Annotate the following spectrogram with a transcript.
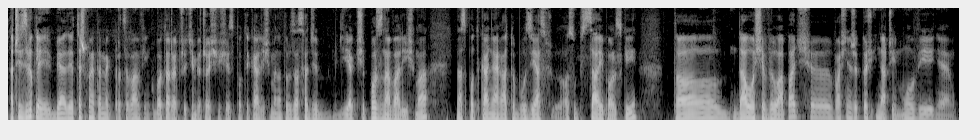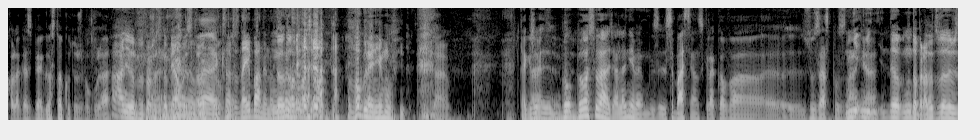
Znaczy zwykle, ja, ja też pamiętam jak pracowałem w inkubatorach przedsiębiorczości się spotykaliśmy, no to w zasadzie jak się poznawaliśmy na spotkaniach, a to był zjazd osób z całej Polski, to dało się wyłapać e, właśnie, że ktoś inaczej mówi, nie wiem, kolega z Białego Stoku to już w ogóle. A nie, no proszę no biały No, stok. tak, no. Znaczy najebany. No, No to, to w ogóle nie mówi. Tak. Także Tak, tak, było, było słychać, ale nie wiem, Sebastian z Krakowa, e, Zuza z Poznania. Nie, nie, no, no dobra, no to już,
